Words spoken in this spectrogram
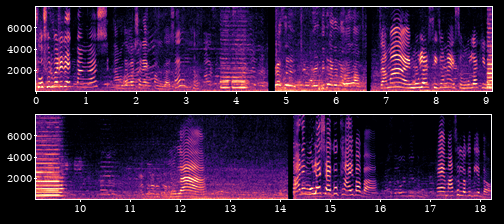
শ্বশুর বাড়ির এক পাঙ্গাস আমাদের বাসার এক পাঙ্গাস হ্যাঁ? জামাই মূলার সিজনে আইসো মূলা কিনে মূলা। আরে মূলা শাকও খাই বাবা। হ্যাঁ মাছের লগে দিয়ে দাও।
